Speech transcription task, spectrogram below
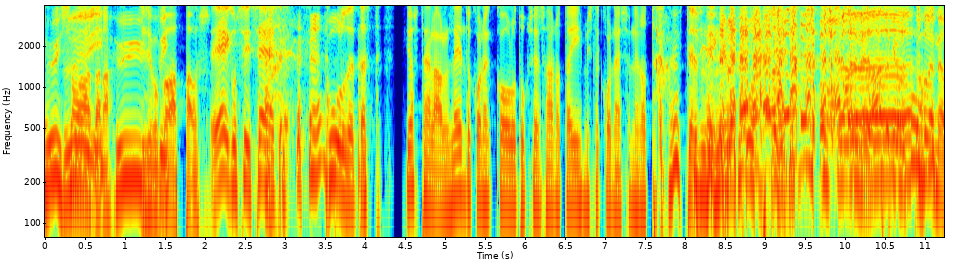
hyi saatana, hyi Siis joku kaappaus. Ei kun siis se, että kuulutettaisiin, jos täällä on lentokonekoulutuksen saanutta ihmistä koneessa, niin ottakaa yhteys henkilökuntaan. olemme, laskeut, olemme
